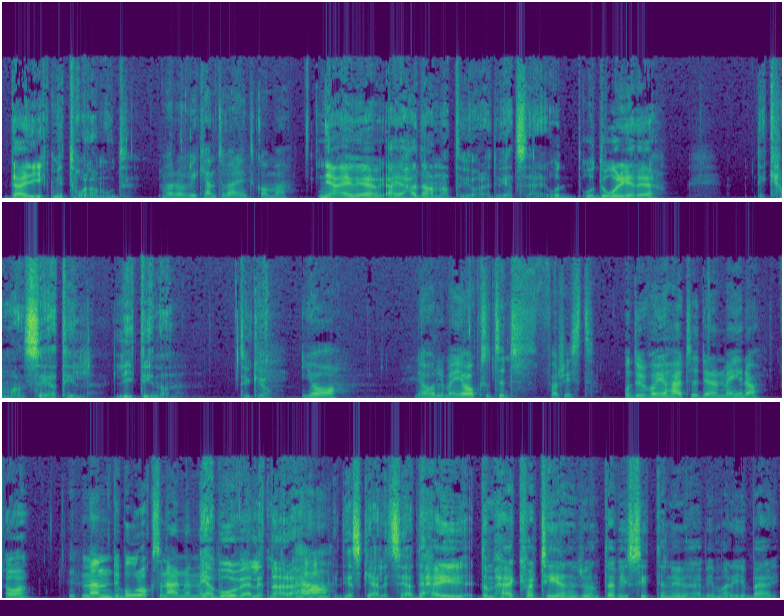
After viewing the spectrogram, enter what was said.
där gick mitt tålamod Vadå, vi kan tyvärr inte komma? Nej, jag, jag hade annat att göra, du vet så här. Och, och då är det, det kan man säga till lite innan, tycker jag. Ja, jag håller med. Jag är också tidsfascist. Och du var ju här tidigare än mig då. Ja. Men du bor också närmare mig. Jag bor väldigt nära här, ja. det ska jag ärligt säga. Det här är ju, de här kvarteren runt där vi sitter nu här vid Marieberg,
